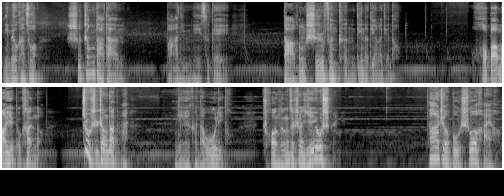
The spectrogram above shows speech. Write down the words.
你没有看错？是张大胆把你妹子给……”大刚十分肯定的点了点头。我爸妈也都看到，就是张大胆。你也看到屋里头，窗棱子上也有水。他这不说还好，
